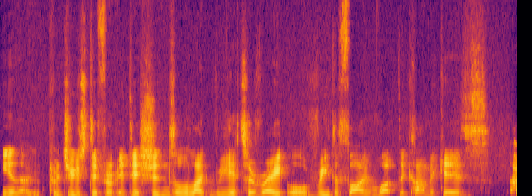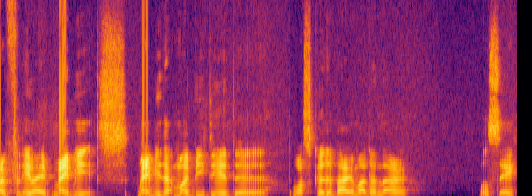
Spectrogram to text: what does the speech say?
you know, produce different editions or like reiterate or redefine what the comic is. Hopefully, maybe, maybe it's maybe that might be the, the what's good about him. I don't know. We'll see.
